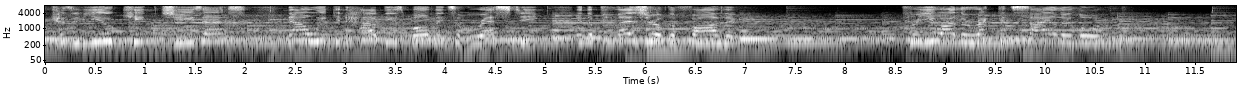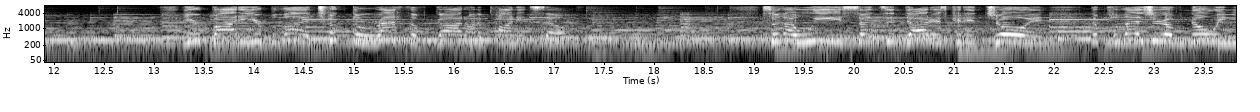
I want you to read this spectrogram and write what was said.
Because of you, King Jesus, now we can have these moments of resting in the pleasure of the Father. For you are the reconciler, Lord. Your body, your blood took the wrath of God on upon itself. So that we, sons and daughters, could enjoy the pleasure of knowing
